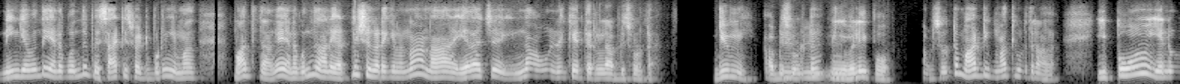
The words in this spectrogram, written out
நீங்கள் வந்து எனக்கு வந்து இப்போ சாட்டிஸ்ஃபைட் போட்டு நீங்கள் மா மாற்றித்தாங்க எனக்கு வந்து நாளைக்கு அட்மிஷன் கிடைக்கலன்னா நான் ஏதாச்சும் என்ன ஆகும் எனக்கே தெரியல அப்படி சொல்லிட்டேன். கிவ் மீ அப்படி சொல்லிட்டு நீங்க. வெளியே போ. அப்படி சொல்லிட்டு மாட்டி மாத்தி கொடுத்துறாங்க. இப்போவும் என்னோட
